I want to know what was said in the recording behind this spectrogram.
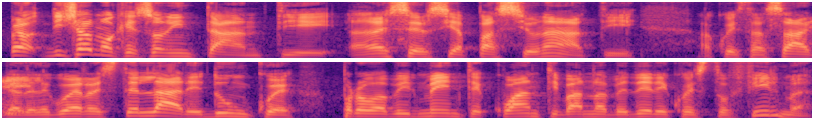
però diciamo che sono in tanti a essersi appassionati a questa saga sì. delle guerre stellari dunque probabilmente quanti vanno a vedere questo film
